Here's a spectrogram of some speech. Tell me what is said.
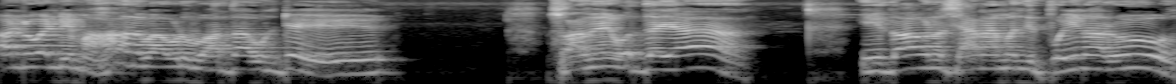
అటువంటి మహానుభావుడు పోతా ఉంటే స్వామి వద్దయ్యా ఈ దోవన చాలా మంది పోయినారు.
